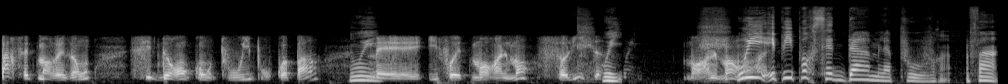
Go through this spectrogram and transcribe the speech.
parfaitement raison. Site de rencontre, oui, pourquoi pas. Oui. Mais il faut être moralement solide. Oui. Moralement. Oui, ouais. et puis pour cette dame, la pauvre, Enfin,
